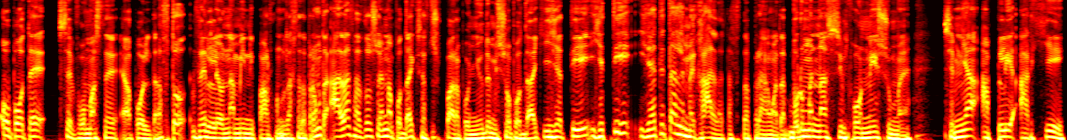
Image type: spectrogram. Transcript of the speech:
Οπότε σεβόμαστε απόλυτα αυτό. Δεν λέω να μην υπάρχουν όλα αυτά τα πράγματα, αλλά θα δώσω ένα ποντάκι σε αυτούς που παραπονιούνται, μισό ποντάκι, γιατί, γιατί, γιατί τα λέμε γάλα αυτά τα πράγματα. Μπορούμε να συμφωνήσουμε σε μια απλή αρχή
